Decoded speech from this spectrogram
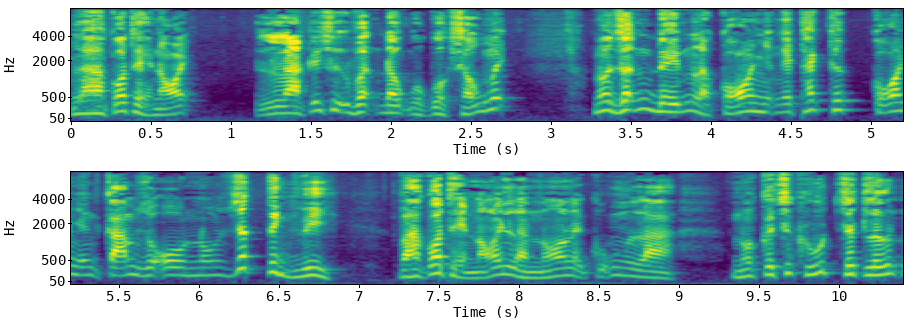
là có thể nói là cái sự vận động của cuộc sống ấy nó dẫn đến là có những cái thách thức, có những cám dỗ nó rất tinh vi và có thể nói là nó lại cũng là nó có sức hút rất lớn.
